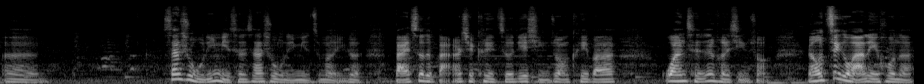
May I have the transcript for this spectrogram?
呃三十五厘米乘三十五厘米这么一个白色的板，而且可以折叠形状，可以把它弯成任何形状。然后这个完了以后呢，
